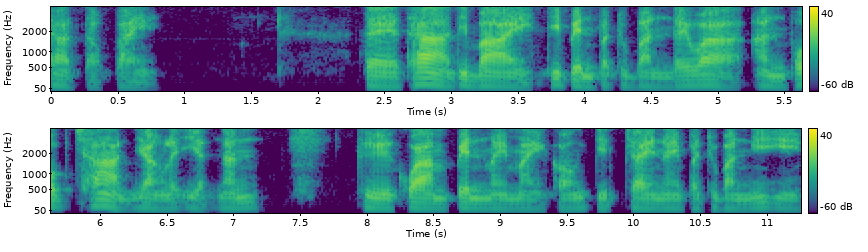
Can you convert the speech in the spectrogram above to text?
ชาติต่อไป แต่ถ้าอธิบายที่เป็นปัจจุบันได้ว่าอันภพชาติอย่างละเอียดนั้น คือความเป็นใหม่ ๆ ของจิตใจในปัจจุบันนี้เอง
